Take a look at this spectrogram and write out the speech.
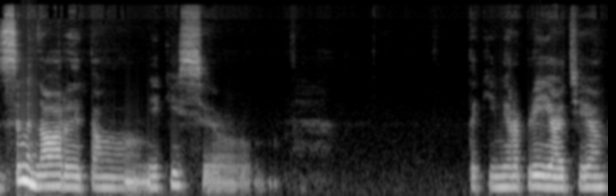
семінари, там якісь е, такі мероприятия.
